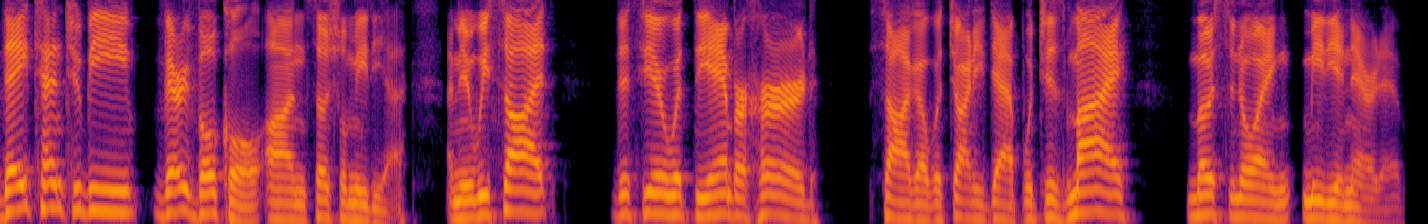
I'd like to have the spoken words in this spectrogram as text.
they tend to be very vocal on social media. I mean, we saw it this year with the Amber Heard saga with Johnny Depp, which is my most annoying media narrative.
